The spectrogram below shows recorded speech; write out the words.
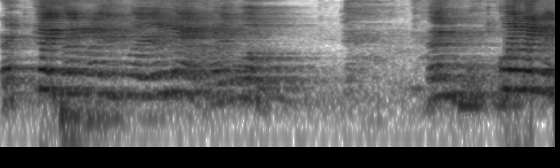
కట్టేసారు ఇరవై ఏళ్ళ ట్రైబోల్ దాన్ని ముట్టుకోలేదు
